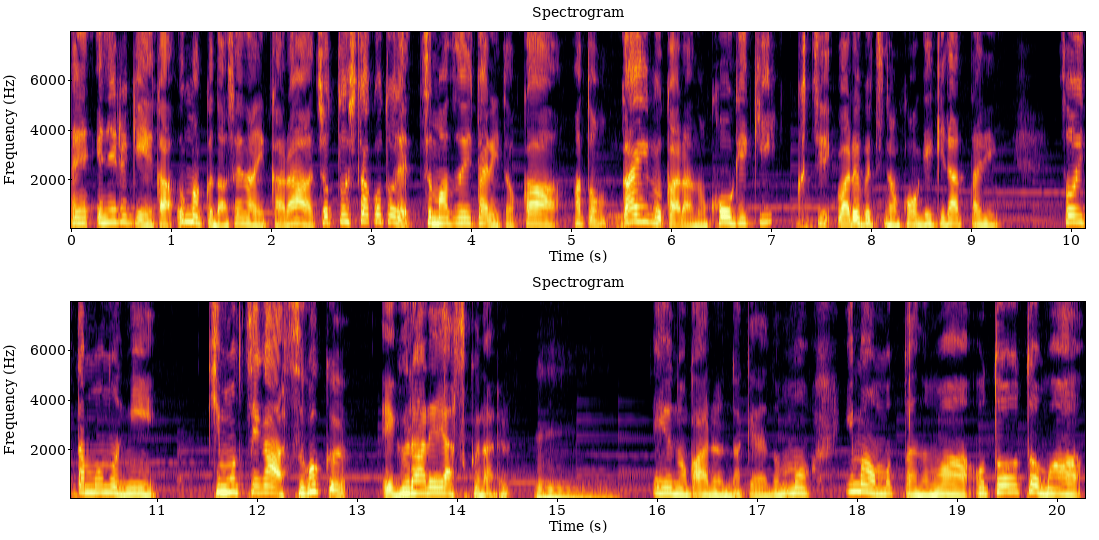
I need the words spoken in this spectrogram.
えエネルギーがうまく出せないから、ちょっとしたことでつまずいたりとか、あと外部からの攻撃、口、悪口の攻撃だったり、そういったものに気持ちがすごくえぐられやすくなる。っていうのがあるんだけれども、今思ったのは、弟は、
